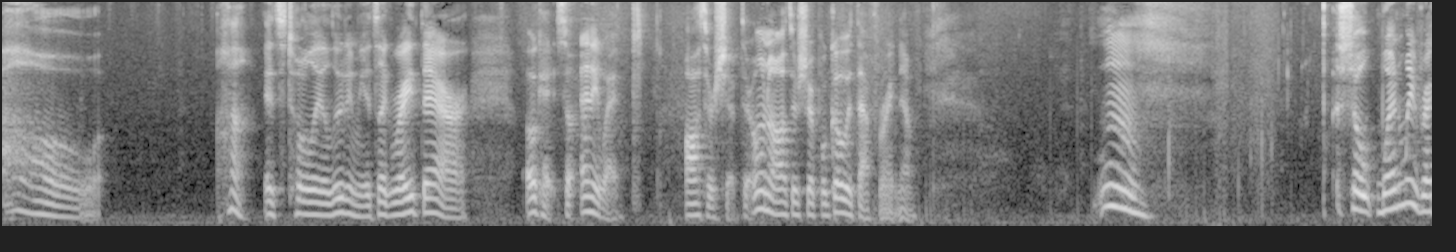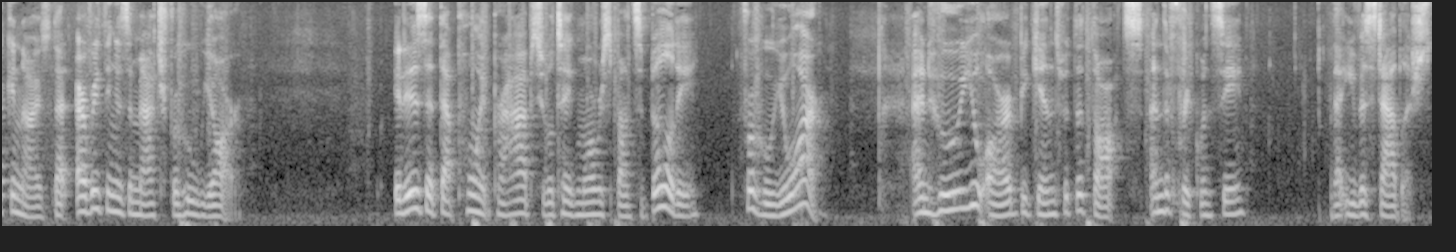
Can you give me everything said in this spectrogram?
oh, huh, it's totally eluding me. It's like right there. Okay, so anyway, authorship, their own authorship. We'll go with that for right now. Mm. So when we recognize that everything is a match for who we are, it is at that point perhaps you will take more responsibility for who you are. And who you are begins with the thoughts and the frequency that you've established.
